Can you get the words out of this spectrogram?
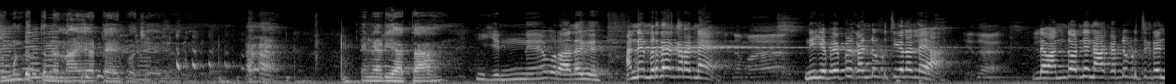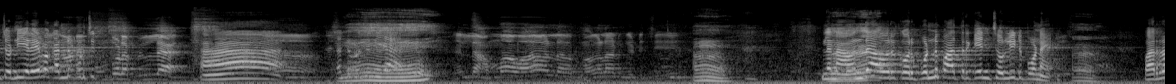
சிமுண்டத்தின நாயாட்ட ஆயிப்போச்சு என்னடி ஆத்தா? என்ன ஒரு அழகு. அண்ணே மிருதாக்கரண்ணே என்னம்மா? நீங்க பேப்பர் கண்டுபிடிச்சீங்களா இல்லையா? எதை? இல்ல வந்தோடனே நான் கண்டுபிடிச்சுக்கிறேன்னு சொன்னீங்களே இப்ப கண்டுபிடிச்சு. இல்ல நான் வந்து அவருக்கு ஒரு பொண்ணு பார்த்திருக்கேன்னு சொல்லிட்டு போனேன். வர்ற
